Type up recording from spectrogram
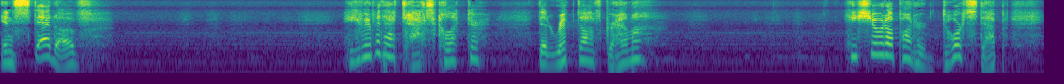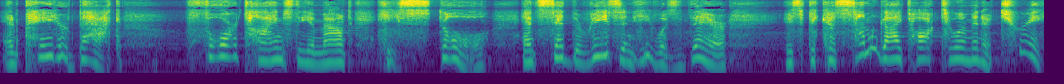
Instead of, you remember that tax collector that ripped off grandma? He showed up on her doorstep and paid her back four times the amount he stole and said the reason he was there is because some guy talked to him in a tree.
